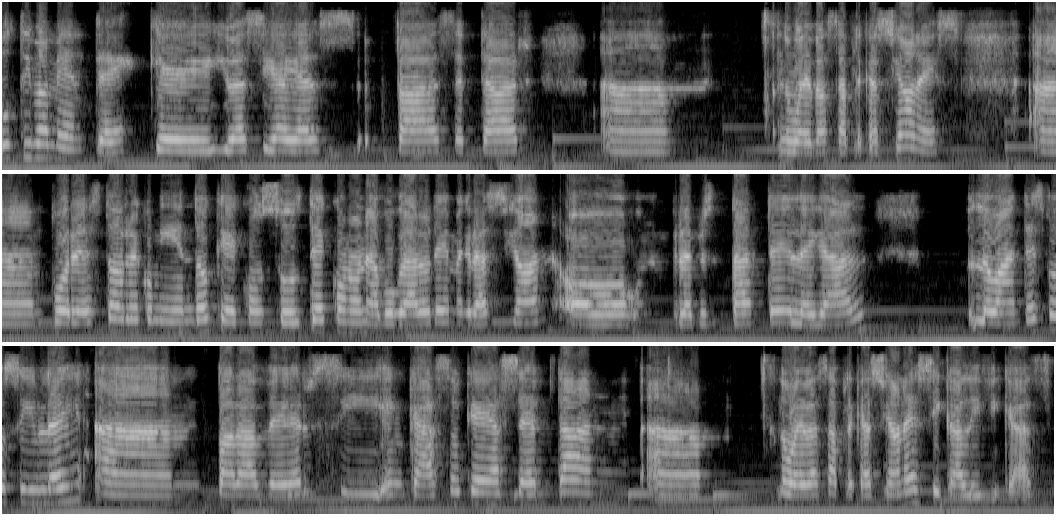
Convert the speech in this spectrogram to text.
últimamente que USCIS va a aceptar um, nuevas aplicaciones. Um, por esto recomiendo que consulte con un abogado de inmigración o un representante legal lo antes posible um, para ver si en caso que aceptan nuevas aplicaciones, si calificas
